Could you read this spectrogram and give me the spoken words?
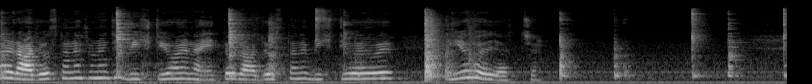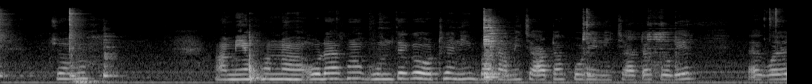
আর রাজস্থানে শুনেছি বৃষ্টি হয় না, এই তো রাজস্থানে বৃষ্টি হয়ে হয়ে ইয়ে হয়ে যাচ্ছে। চলো। আমি এখন, ওরা এখনও ঘুম থেকে ওঠেনি বাট আমি চাটা করে নিই চাটা করে একবারে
